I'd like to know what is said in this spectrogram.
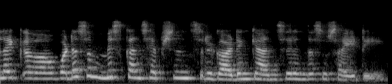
like, uh, what are some misconceptions regarding cancer in the society?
